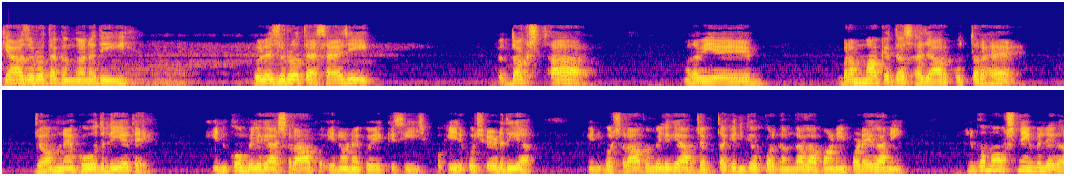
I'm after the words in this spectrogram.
क्या ज़रूरत है गंगा नदी की? बोले, ज़रूरत ऐसा है जी। जो दक्ष था। मतलब ये ब्रह्मा के दस हज़ार पुत्र है, जो हमने गोद लिए थे। इनको मिल गया शराब इन्होंने कोई किसी फकीर को छेड़ दिया। इनको शराब मिल गया। अब जब तक इनके ऊपर गंगा का पानी पड़ेगा नहीं, इनको मोक्ष नहीं मिलेगा।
